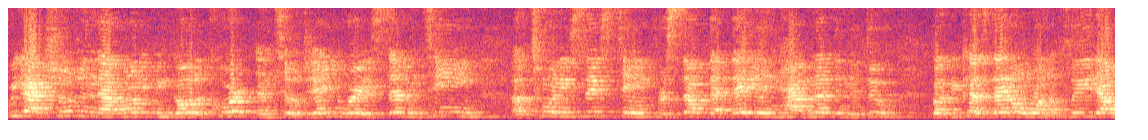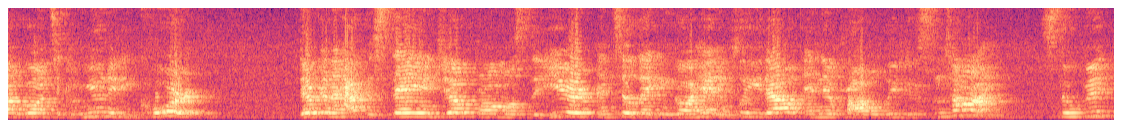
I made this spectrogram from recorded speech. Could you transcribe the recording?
We got children that won't even go to court until January 17 of 2016 for stuff that they didn't have nothing to do, but because they don't want to plead out and go into community court, they're going to have to stay in jail for almost a year until they can go ahead and plead out and then probably do some time. Stupid.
